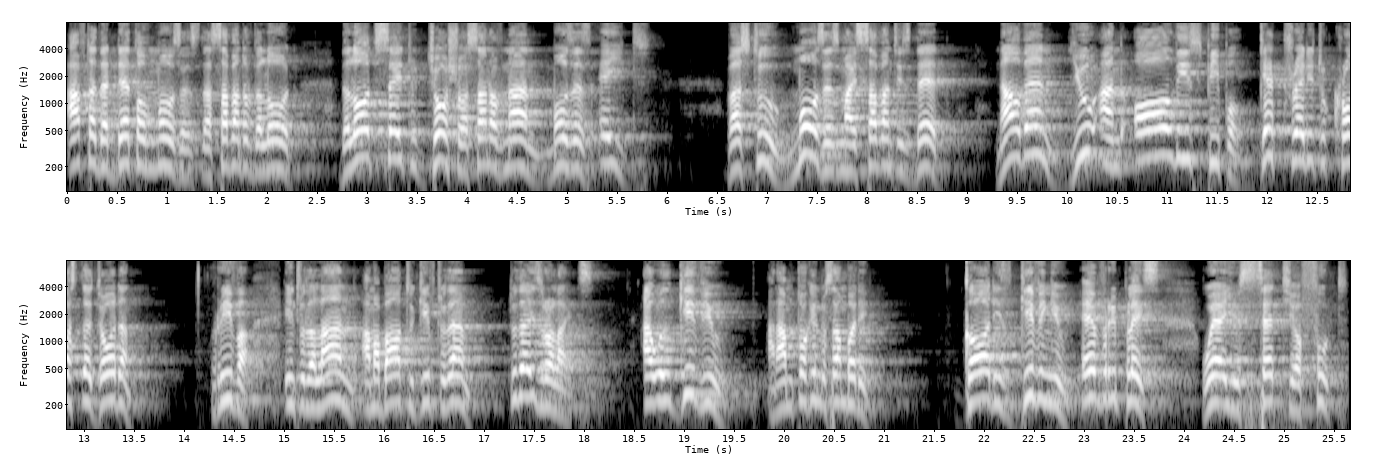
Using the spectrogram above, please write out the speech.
After the death of Moses, the servant of the Lord, the Lord said to Joshua, son of Nun, Moses 8, verse 2 Moses, my servant, is dead. Now then, you and all these people get ready to cross the Jordan River into the land I'm about to give to them, to the Israelites. I will give you, and I'm talking to somebody, God is giving you every place where you set your foot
